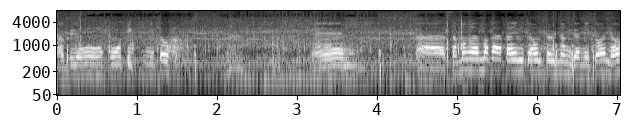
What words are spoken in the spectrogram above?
Grabe yung putik nito. And ah, sa mga makaka-encounter ng ganito, no?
